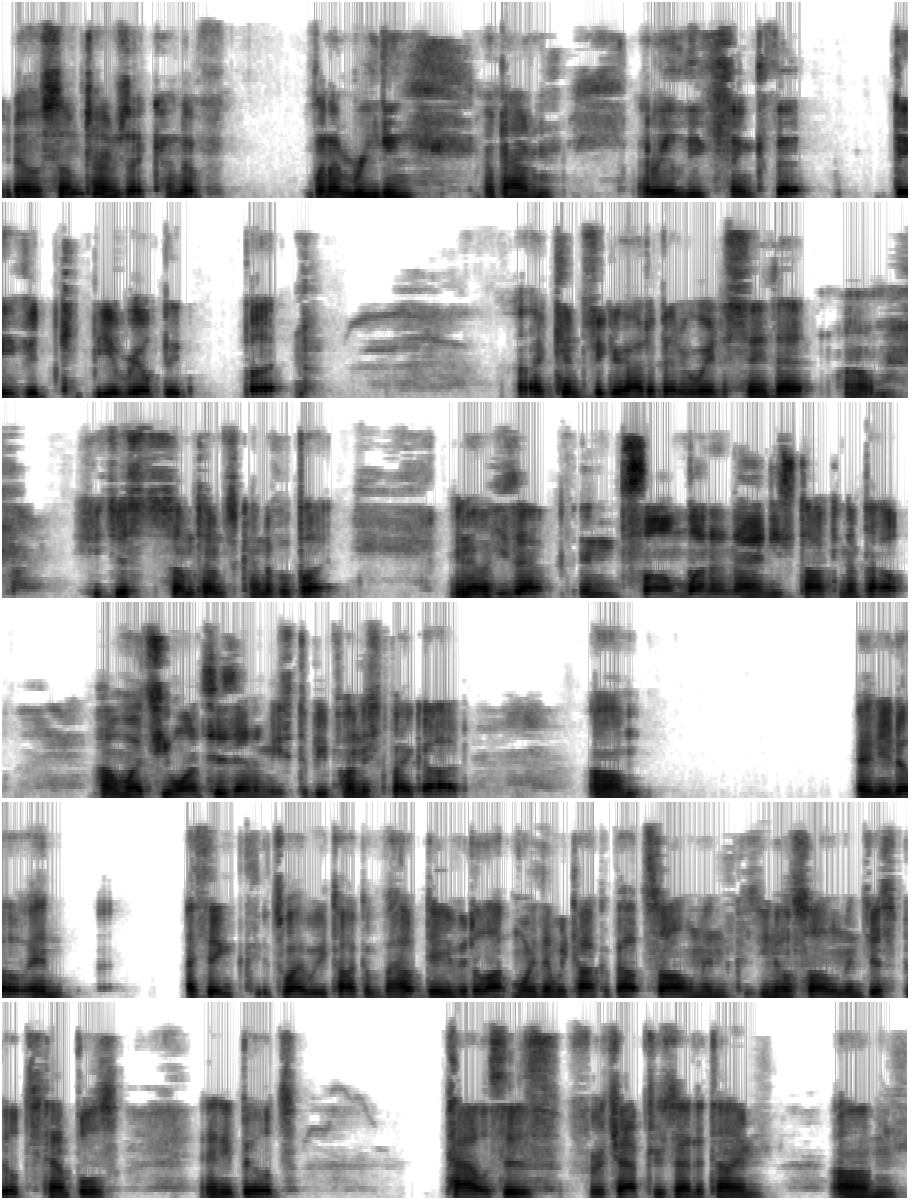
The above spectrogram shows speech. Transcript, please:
You know, sometimes I kind of, when I'm reading about him, I really think that David can be a real big butt. I couldn't figure out a better way to say that. Um, just sometimes kind of a butt. You know, he's out in Psalm 109, he's talking about how much he wants his enemies to be punished by God. Um, and you know, and I think it's why we talk about David a lot more than we talk about Solomon, because you know, Solomon just builds temples and he builds palaces for chapters at a time. Um,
